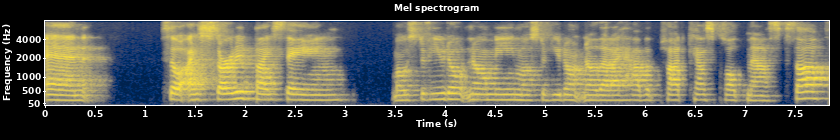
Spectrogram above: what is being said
And so I started by saying, most of you don't know me. Most of you don't know that I have a podcast called Masks Off.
